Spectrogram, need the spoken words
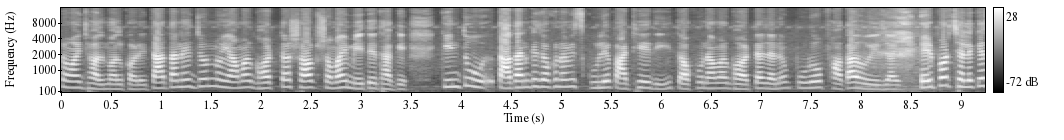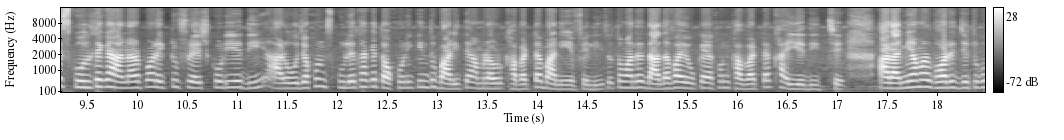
সময় ঝলমল করে। তাতানের জন্যই আমার ঘরটা সব সময় মেতে থাকে। কিন্তু তাতানকে যখন আমি স্কুলে পাঠিয়ে দিই, তখন আমার ঘরটা যেন পুরো ফাঁকা হয়ে যায়। এরপর ছেলেকে স্কুল থেকে আনার পর একটু ফ্রেশ করিয়ে দিই, আর ও যখন স্কুলে থাকে তখনই কিন্তু বাড়িতে আমরা ওর খাবারটা বানিয়ে ফেলি। তো তোমাদের দাদাভাই ওকে এখন খাবারটা খাইয়ে দিচ্ছে। আর আমি আমার ঘরের যেটুকু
